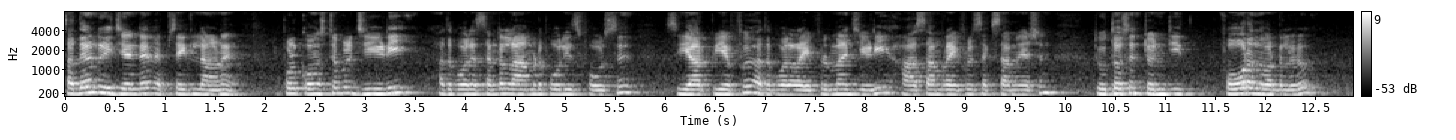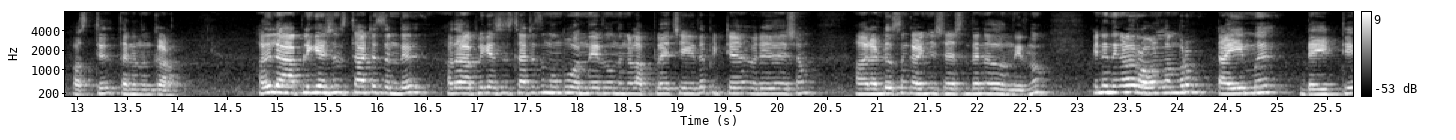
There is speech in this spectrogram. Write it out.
സദേൺ റീജിയന്റെ വെബ്സൈറ്റിലാണ് ഇപ്പോൾ കോൺസ്റ്റബിൾ ജി ഡി അതുപോലെ central armed police force C R P F അതുപോലെ rifleman G D Assam rifles examination two thousand twenty four എന്ന് പറഞ്ഞിട്ടുള്ളൊരു ഫസ്റ്റ് തന്നെ നിങ്ങൾക്ക് കാണാം. അതിൽ ആപ്ലിക്കേഷൻ സ്റ്റാറ്റസ് ഉണ്ട്. അത് ആപ്ലിക്കേഷൻ സ്റ്റാറ്റസ് മുമ്പ് വന്നിരുന്നു. നിങ്ങൾ അപ്ലൈ ചെയ്ത് പിറ്റേ ഒരു ഏകദേശം രണ്ട് ദിവസം കഴിഞ്ഞ ശേഷം തന്നെ അത് വന്നിരുന്നു. പിന്നെ നിങ്ങളുടെ റോൾ നമ്പറും time date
